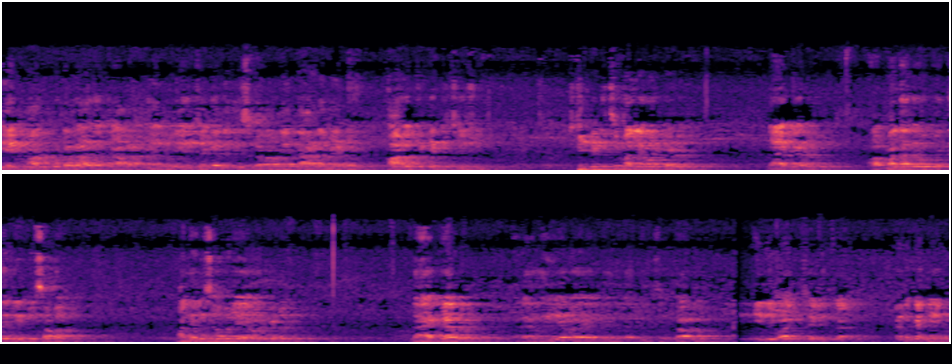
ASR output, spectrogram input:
ఏ మానుకుంట రావడం కారణమేదో ఏ జగన్ తీసుకురావడం కారణమేదో ఆమె టికెట్ ఇచ్చేసింది టికెట్ ఇచ్చి మళ్ళీ ఏమంటాడు నాయకారు ఆ మళ్ళీ అదే ఒక పెద్ద నిండు సభ ఆ నిండు సభలో ఏమంటాడు నాయక్ గారు అరే అది ఇది వారి చరిత్ర కనుక నేను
